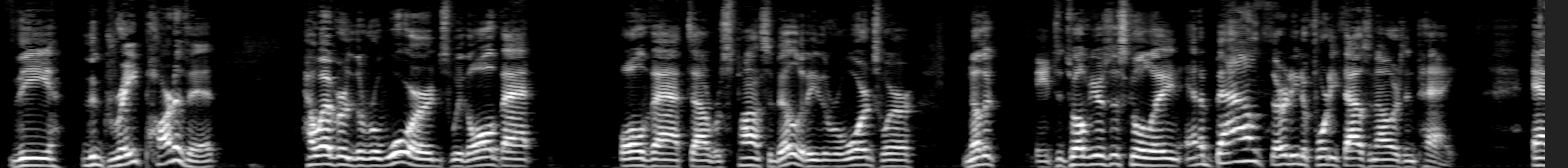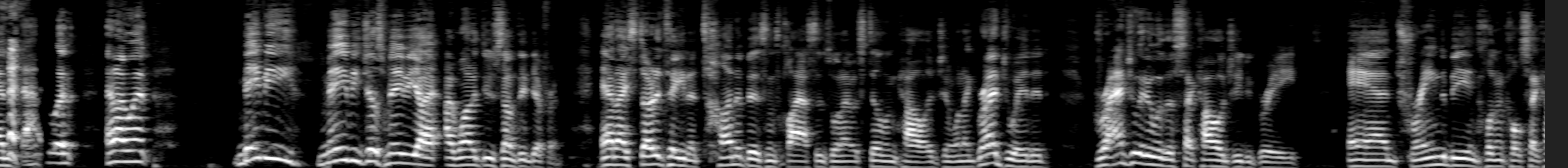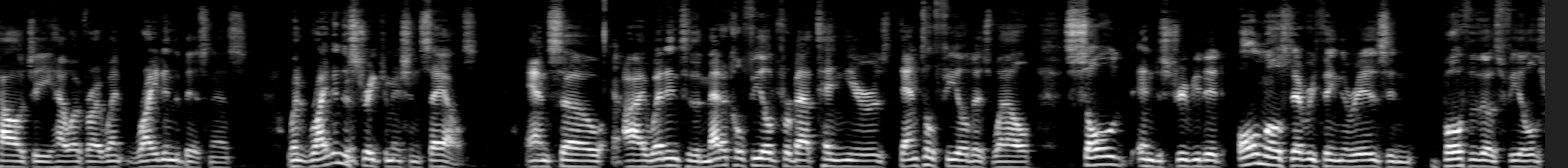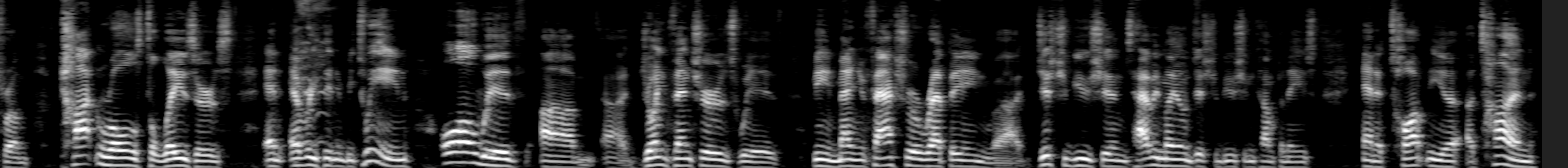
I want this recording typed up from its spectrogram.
the, the great part of it However, the rewards with all that, all that uh, responsibility, the rewards were another eight to 12 years of schooling and about 30 to $40,000 in pay. And that's when, and I went, maybe, maybe just maybe I, I want to do something different. And I started taking a ton of business classes when I was still in college. And when I graduated, graduated with a psychology degree and trained to be in clinical psychology. However, I went right into business, went right into straight commission sales. And so I went into the medical field for about 10 years, dental field as well, sold and distributed almost everything there is in both of those fields from cotton rolls to lasers and everything in between, all with um, uh, joint ventures with being manufacturer repping, uh, distributions, having my own distribution companies, and it taught me a, a ton.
